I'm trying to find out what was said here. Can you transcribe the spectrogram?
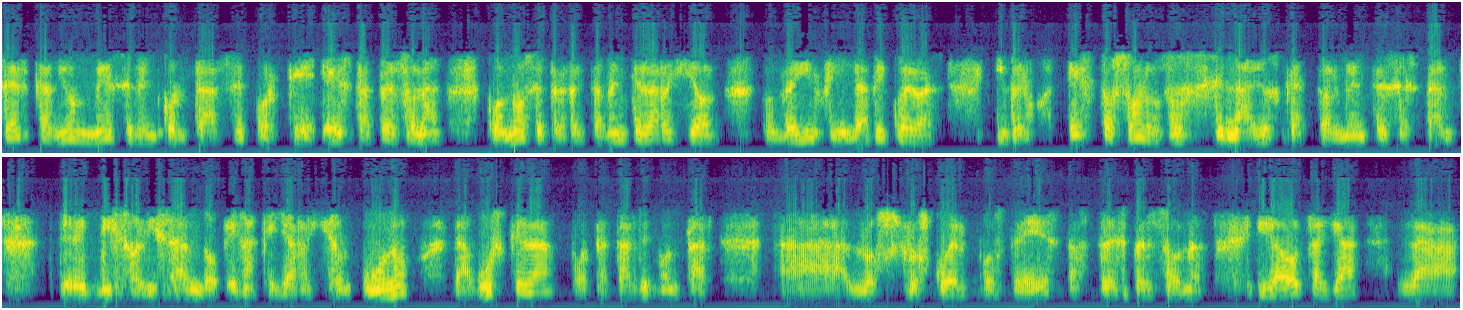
cerca de un mes en encontrarse porque esta persona conoce perfectamente la región donde hay infinidad de cuevas y bueno, estos son los dos escenarios que actualmente se están eh, visualizando en aquella región. Uno, la búsqueda por tratar de encontrar a los, los cuerpos de estas tres personas y la otra ya la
